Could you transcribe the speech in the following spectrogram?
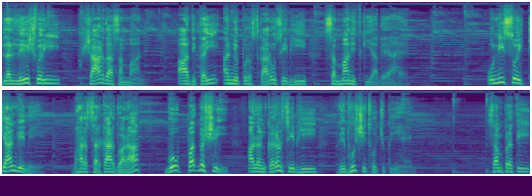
लल्लेश्वरी शारदा सम्मान आदि कई अन्य पुरस्कारों से भी सम्मानित किया गया है। उन्नीस सौ इक्यानवे में भारत सरकार द्वारा वो पद्मश्री अलंकरण से भी विभूषित हो चुकी हैं। संप्रति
